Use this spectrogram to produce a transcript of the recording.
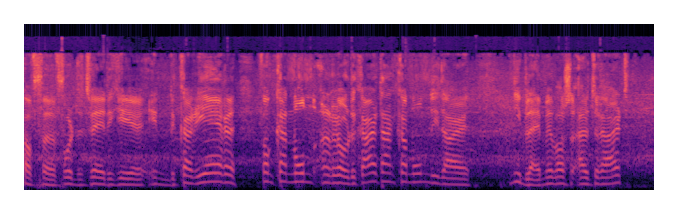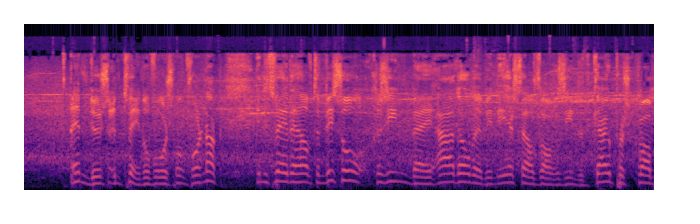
Gaf uh, voor de tweede keer in de carrière van Canon een rode kaart aan Canon. Die daar niet blij mee was uiteraard. En dus een 2-0 voorsprong voor NAC. In de tweede helft een wissel gezien bij ADO. We hebben in de eerste helft al gezien dat Kuipers kwam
